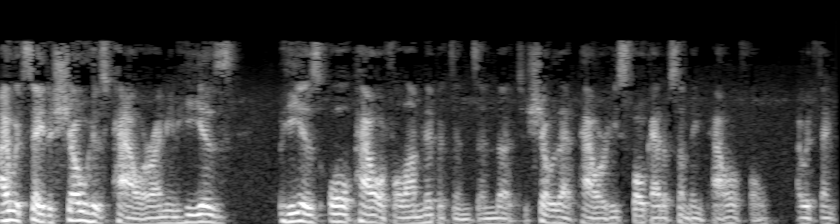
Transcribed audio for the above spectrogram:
I would say to show his power. I mean, he is he is all powerful, omnipotent, and uh, to show that power, he spoke out of something powerful. I would think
